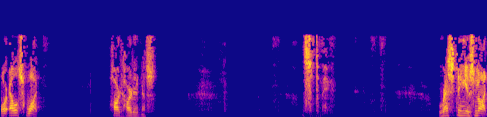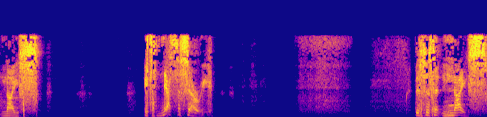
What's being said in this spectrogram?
Or else what? Hard-heartedness. Listen to me. Resting is not nice. It's necessary. This isn't nice.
